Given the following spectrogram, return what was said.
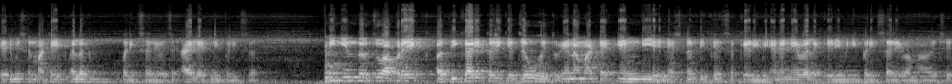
એડમિશન માટે એક અલગ પરીક્ષા લેવાય છે આઈલેટની પરીક્ષા. એની અંદર જો આપણે એક અધિકારી તરીકે જવું હોય તો એના માટે એનડીએ નેશનલ ડિફેન્સ એકેડેમી અને નેવલ એકેડેમીની પરીક્ષા લેવામાં આવે છે.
